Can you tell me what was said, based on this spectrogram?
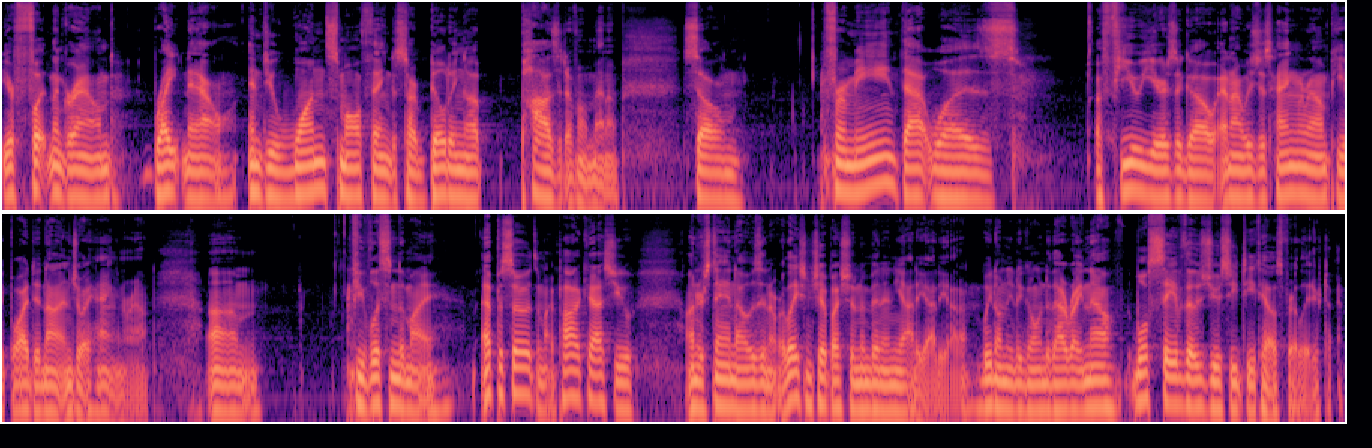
your foot in the ground right now and do one small thing to start building up positive momentum. So for me, that was a few years ago, and I was just hanging around people I did not enjoy hanging around. Um, if you've listened to my episodes and my podcast, you understand I was in a relationship I shouldn't have been in, yada, yada, yada. We don't need to go into that right now. We'll save those juicy details for a later time.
